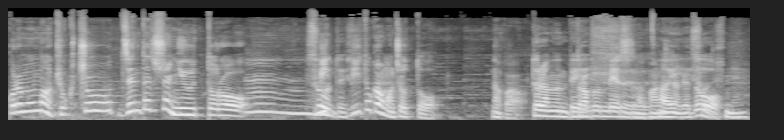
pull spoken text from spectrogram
これもまあ曲調全体としてはニュートロ、うん。そうです。ビビート感はちょっとなんかドラムベース。な感じだけど、はい、ですね。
